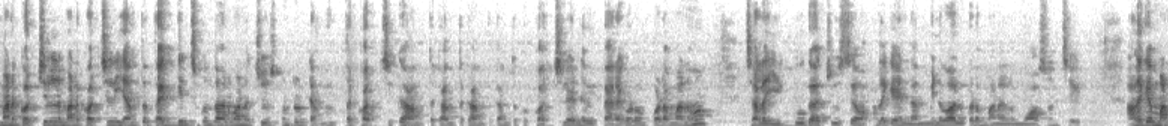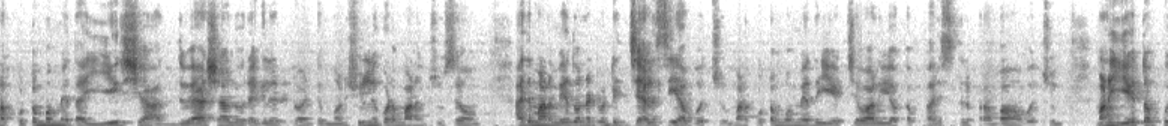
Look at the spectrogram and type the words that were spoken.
మన ఖర్చులను మన ఖర్చులు ఎంత తగ్గించుకుందామని మనం చూసుకుంటుంటే అంత ఖర్చుకి అంతకంతకు అంతకంతకు ఖర్చులు అనేవి పెరగడం కూడా మనం చాలా ఎక్కువగా చూసాం. అలాగే నమ్మిన వాళ్ళు కూడా మనల్ని మోసం చేయడం. అలాగే మన కుటుంబం మీద ఈర్ష్య, ద్వేషాలు రగిలేటటువంటి మనుషుల్ని కూడా మనం చూసాం. అది మన మీద ఉన్నటువంటి జెలసీ అవ్వచ్చు, మన కుటుంబం మీద ఏడ్చే వాళ్ళ యొక్క పరిస్థితుల ప్రభావం అవ్వచ్చు. మనం ఏ తప్పు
